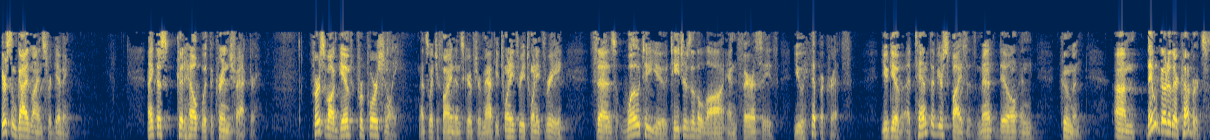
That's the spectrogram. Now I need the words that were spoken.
Here's some guidelines for giving. I think this could help with the cringe factor. First of all, give proportionally. That's what you find in scripture. Matthew 23:23 says, "Woe to you, teachers of the law and Pharisees, you hypocrites! You give a tenth of your spices, mint, dill, and cumin." Um, they would go to their cupboards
